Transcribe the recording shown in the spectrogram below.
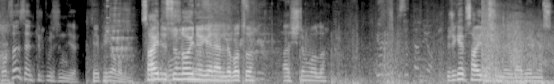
Sorsana sen Türk müsün diye. TP'yi alalım. Side üstünde oynuyor genelde Batu. Açtım valla. Görüş kısıtlanıyor. Çocuk hep side üstündeydi haberin olsun.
